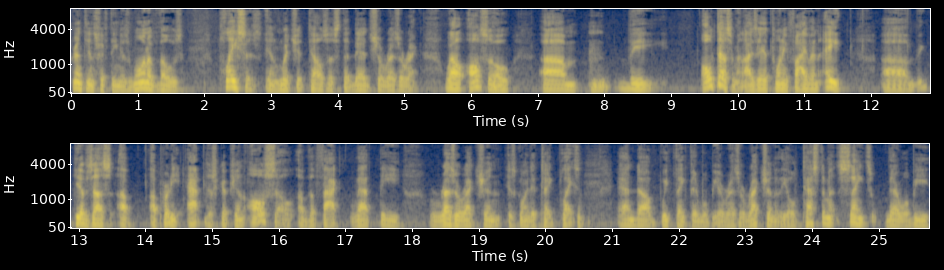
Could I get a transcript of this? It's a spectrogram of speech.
Corinthians 15 is one of those places in which it tells us the dead shall resurrect. Well, also um, the Old Testament, Isaiah 25 and 8, uh, gives us a, a pretty apt description also of the fact that the resurrection is going to take place. And uh, we think there will be a resurrection of the Old Testament saints. There will be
